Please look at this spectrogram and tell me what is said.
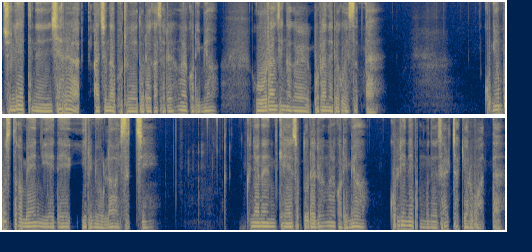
줄리에트는 샤를 아즈나부르의 노래 가사를 흥얼거리며 우울한 생각을 몰아내려고 했었다. 공연 포스터 맨 위에 내 이름이 올라와 있었지. 그녀는 계속 노래를 흥얼거리며 콜린의 방문을 살짝 열어보았다.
